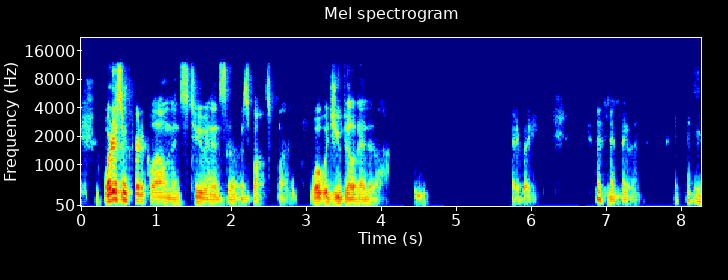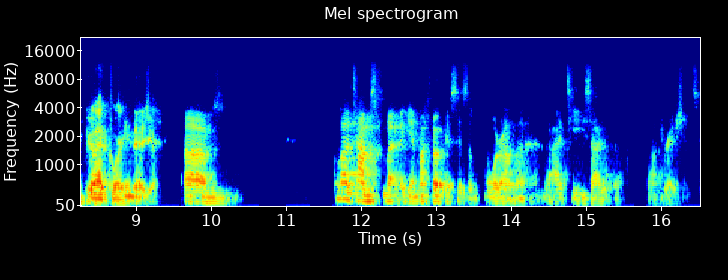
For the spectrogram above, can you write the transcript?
what are some critical elements to an incident response plan? What would you build into that? Anybody? Go ahead, Corey. There you go. Um, a lot of times, but again, my focus is more on the, the IT side of the operations.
